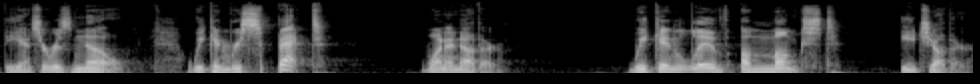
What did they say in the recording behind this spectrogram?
The answer is no. We can respect one another, we can live amongst each other.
